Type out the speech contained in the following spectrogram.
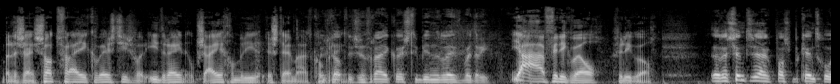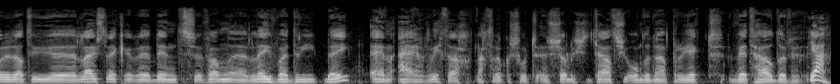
Maar er zijn zat vrije kwesties waar iedereen op zijn eigen manier een stem uit kan Dus dat is een vrije kwestie binnen Leefbaar 3. Ja, vind ik wel. Vind ik wel. Recent is eigenlijk pas bekend geworden dat u lijsttrekker eh, bent van eh, Leefbaar 3B. En eigenlijk ligt lag er ook een soort sollicitatie onder naar projectwethouder. Ja,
